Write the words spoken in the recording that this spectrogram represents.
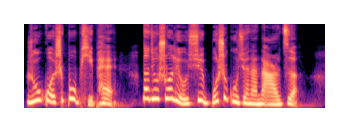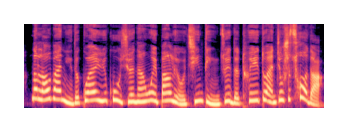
如果是不匹配。那就说柳絮不是顾学南的儿子，那老板你的关于顾学南为帮柳青顶罪的推断就是错的。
